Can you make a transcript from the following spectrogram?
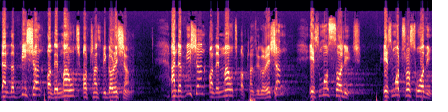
than the vision on the Mount of Transfiguration, and the vision on the Mount of Transfiguration is more solid, is more trustworthy,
